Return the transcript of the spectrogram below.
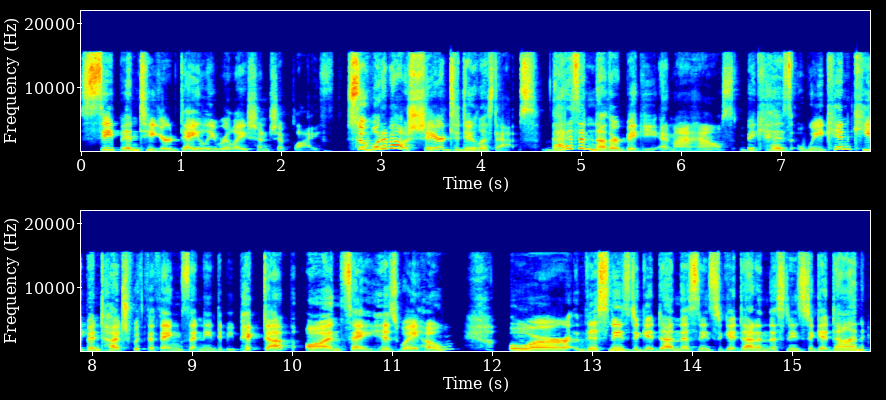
seep into your daily relationship life. So, what about shared to do list apps? That is another biggie at my house because we can keep in touch with the things that need to be picked up on, say, his way home, or this needs to get done, this needs to get done, and this needs to get done.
